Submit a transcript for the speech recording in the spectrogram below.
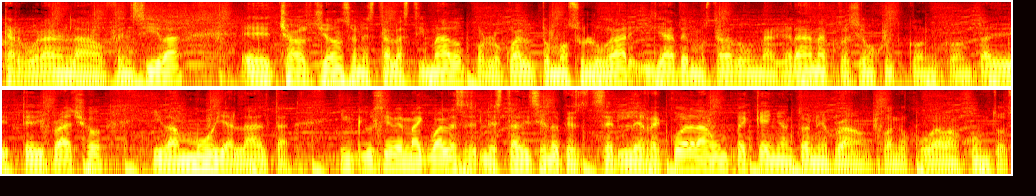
carburar en la ofensiva. Eh, Charles Johnson está lastimado, por lo cual tomó su lugar y ya ha demostrado una gran actuación junto con, Teddy Bradshaw y va muy a la alta. Inclusive Mike Wallace le está diciendo que le recuerda a un pequeño Antonio Brown cuando jugaban juntos.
